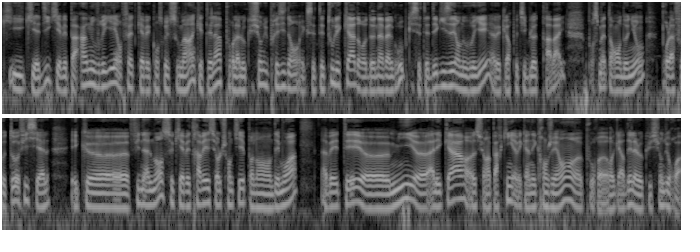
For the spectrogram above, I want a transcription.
qui, qui, a dit qu'il n'y avait pas un ouvrier en fait qui avait construit le sous-marin qui était là pour l'allocution du président et que c'était tous les cadres de Naval Group qui s'étaient déguisés en ouvriers avec leur petit bleu de travail pour se mettre en randonnion pour la photo officielle et que finalement ceux qui avaient travaillé sur le chantier pendant des mois avaient été mis à l'écart sur un parking avec un écran géant pour regarder la du roi.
